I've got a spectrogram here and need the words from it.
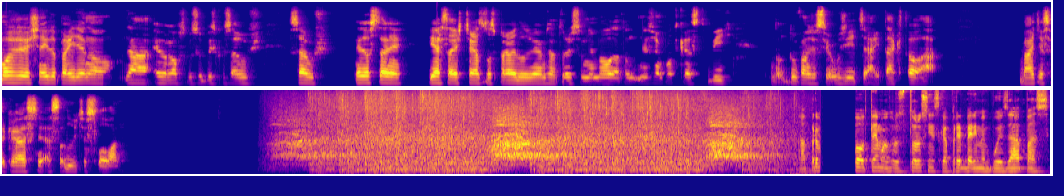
možné, že ešte niekto príde, no na európsku súpisku sa už, sa už nedostane. Ja sa ešte raz ospravedlňujem za to, že som nemohol na tom dnešnom podcastu byť. No, dúfam, že si ho užijete aj takto a majte sa krásne a sledujte Slovan. A prv tému, ktorú si dneska preberieme, bude zápas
